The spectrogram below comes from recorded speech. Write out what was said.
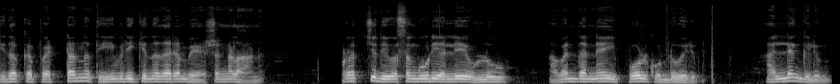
ഇതൊക്കെ പെട്ടെന്ന് തീപിടിക്കുന്ന തരം വേഷങ്ങളാണ്. കുറച്ച് ദിവസം കൂടിയല്ലേ ഉള്ളൂ. അവൻ തന്നെ ഇപ്പോൾ കൊണ്ടുവരും. അല്ലെങ്കിലും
